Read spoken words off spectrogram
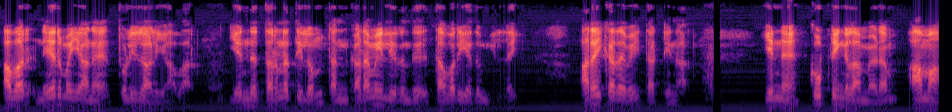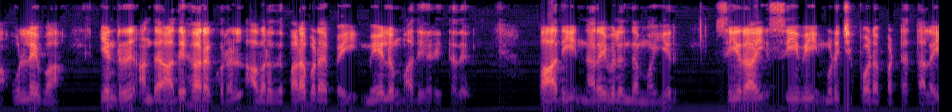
அவர் நேர்மையான தொழிலாளி ஆவார். எந்த தருணத்திலும் தன் கடமையிலிருந்து தவறியதும் இல்லை. அரை கதவை தட்டினார். என்ன கூப்பிட்டீங்களா மேடம்? ஆமா உள்ளே வா என்று அந்த அதிகார குரல் அவரது படபடப்பை மேலும் அதிகரித்தது. பாதி நரை விழுந்த மயிர் சீராய் சீவி முடிச்சு போடப்பட்ட தலை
